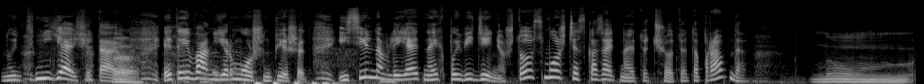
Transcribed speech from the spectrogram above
Ну это не я считаю. А. Это Иван Ермошин пишет. И сильно влияет на их поведение. Что сможете сказать на этот счет? Это правда? Ну,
